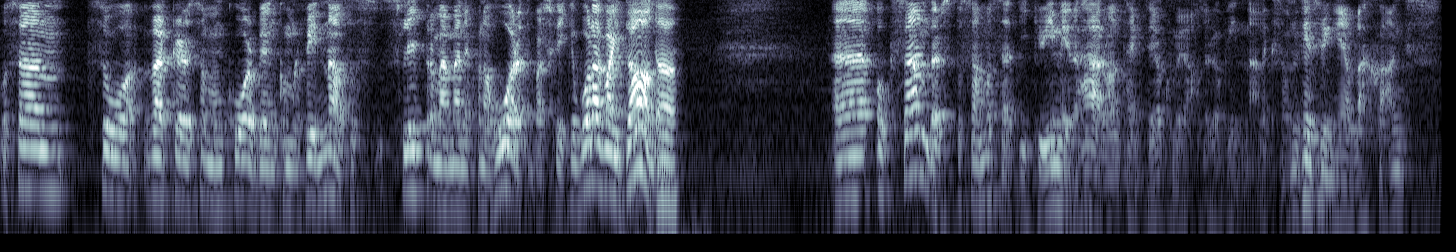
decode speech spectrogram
Och sen så verkar det som om Corbyn kommer att vinna och så sliter de här människorna håret och bara skriker What have I done? Eh, och Sanders på samma sätt gick ju in i det här och han tänkte jag kommer ju aldrig att vinna. Liksom. Det finns ju ingen jävla chans.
